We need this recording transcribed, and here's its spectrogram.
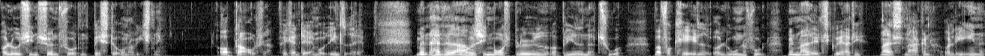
og lod sin søn få den bedste undervisning. Opdragelse fik han derimod intet af. Men han havde arvet sin mors bløde og blide natur, var forkælet og lunefuld, men meget elskværdig, meget snakken og leende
